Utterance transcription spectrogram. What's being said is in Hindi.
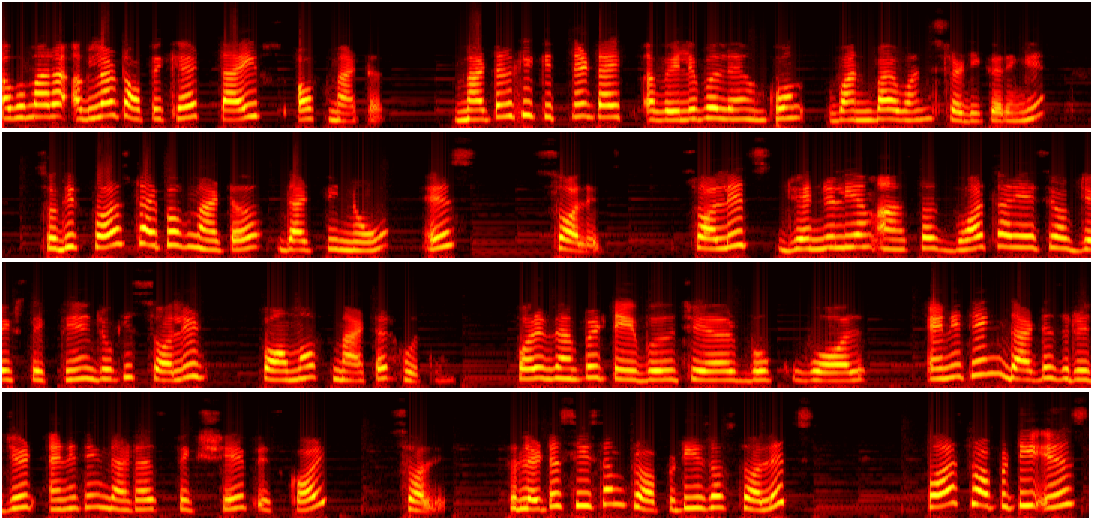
अब हमारा अगला टॉपिक है टाइप्स ऑफ़ मैटर मैटर के कितने टाइप अवेलेबल हैं उनको हम वन बाय वन स्टडी करेंगे. So the first type of matter that we know is solids solids generally हम आसपास बहुत सारे ऐसे ऑब्जेक्ट्स देखते हैं जो कि सॉलिड फॉर्म ऑफ़ मैटर होते हैं. For example table chair book wall anything that is rigid anything that has fix shape is called solid so let us see some properties of solids first property is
